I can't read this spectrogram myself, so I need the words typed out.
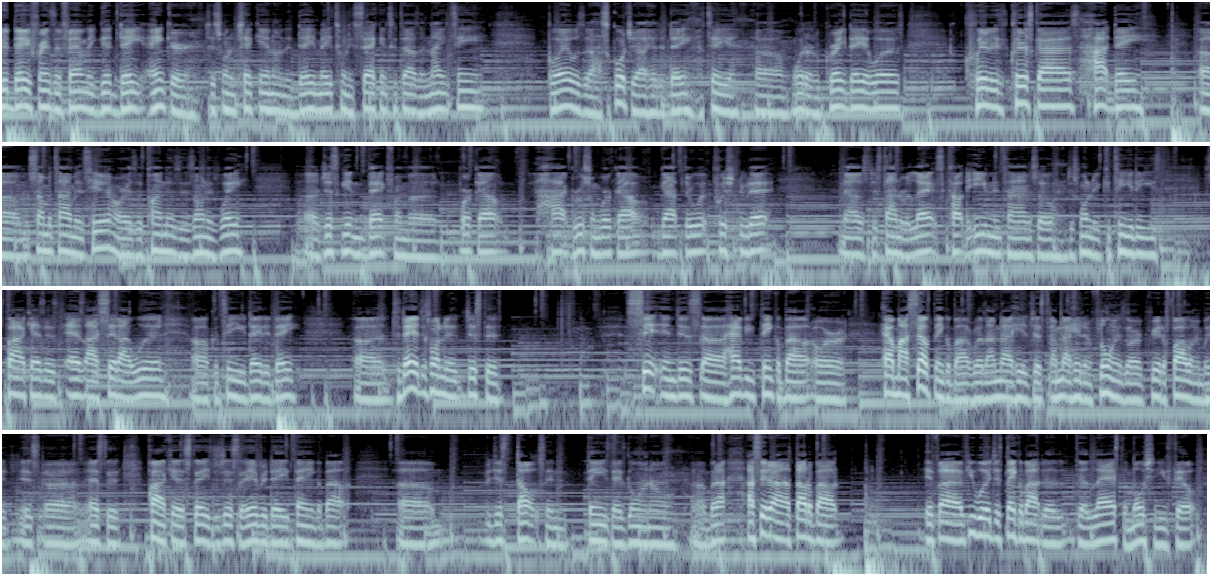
Good day, friends and family. Good day, Anchor. Just want to check in on the day, May 22nd, 2019. Boy, it was a scorcher out here today. I tell you, uh, what a great day it was. Clearly, clear skies, hot day. Um, summertime is here, or as the pundits is on its way. Uh, just getting back from a workout, hot, gruesome workout. Got through it, pushed through that. Now it's just time to relax. Caught the evening time, so just wanted to continue these podcasts as, as I said I would. Uh, continue day to day. Uh, today, I just wanted to just to sit and just uh, have you think about or have myself think about whether I'm not here just I'm not here to influence or create a following, but just uh, as the podcast stage, it's just an everyday thing about um, just thoughts and things that's going on. Uh, but I, I said I thought about if uh, if you would just think about the the last emotion you felt,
